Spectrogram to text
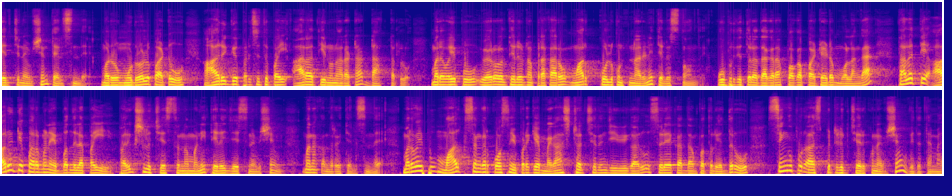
చేర్చిన విషయం తెలిసిందే. మరో మూడు రోజుల పాటు ఆరోగ్య పరిస్థితిపై ఆరా తీనున్నారట డాక్టర్లు. మరోవైపు వివరాలు తెలియన ప్రకారం మార్క్ కోలుకుంటున్నారని తెలుస్తోంది. ఊపిరితిత్తుల దగ్గర పొగ పట్టేయడం మూలంగా తలెత్తే ఆరోగ్యపరమైన ఇబ్బందులపై పరీక్షలు చేస్తున్నామని తెలియజేసిన విషయం మనకందరికీ తెలిసిందే. మరోవైపు మార్క్ సంగర్ కోసం ఇప్పటికే మెగాస్టార్ చిరంజీవి గారు సురేఖ దంపతులు ఇద్దరు సింగపూర్ హాస్పిటల్కి చేరుకున్న విషయం విదితమే.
